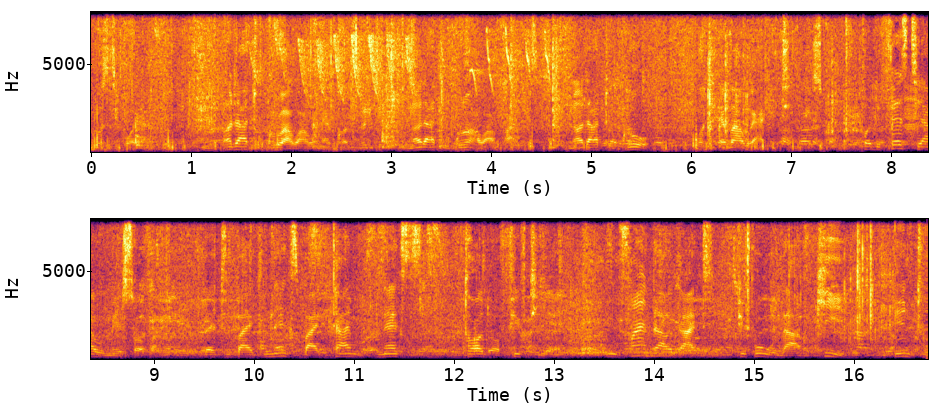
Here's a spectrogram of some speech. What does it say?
close the border in order to grow our own economy, in order to grow our farms, in order to grow whatever we are eating. For the first year, we may suffer, but by the next, by the time next third or fifth year, you find out that people will have key into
